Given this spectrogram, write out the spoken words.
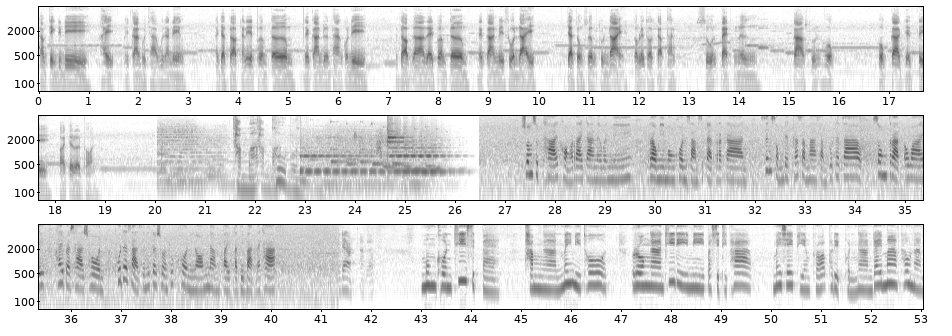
ทำสิ่งดีๆ ให้เป็นการบูชาพระคุณท่านเองทอาจจะสอบรายละเอียดเพิ่มเติมในการเดินทางก็ดี สอบรายละเอียดเพิ่มเติมในการมีส่วนใดจะส่งเสริมทุนได้ก็เลขโทรศัพท์ท่าน 081 906 6974 ขอเจริญพร ธรรมะคู่บุญ ช่วงสุดท้ายของรายการในวันนี้ เรามีมงคล 38 ประการ ซึ่งสมเด็จพระสัมมาสัมพุทธเจ้า ทรงตรัสเอาไว้ให้ประชาชน พุทธศาสนิกชนทุกคนน้อมนำไปปฏิบัตินะคะมงคลที่ 18 ทำงานไม่มีโทษ โรงงานที่ดีมีประสิทธิภาพ ไม่ใช่เพียงเพราะผลิตผลงานได้มากเท่านั้น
